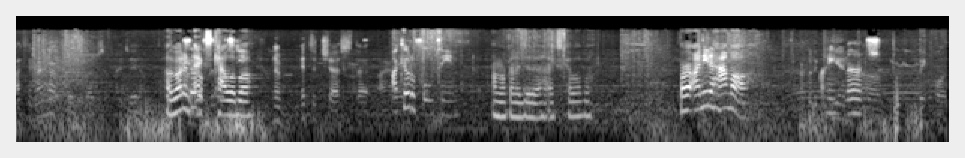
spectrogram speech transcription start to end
I think I have footsteps if I did. I got an I killed Excalibur. No, it's a chest that I have. I killed a full team. I'm not gonna do that Excalibur. Bro, I need a hammer. I got a I need key and, mats. uh, big pot.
